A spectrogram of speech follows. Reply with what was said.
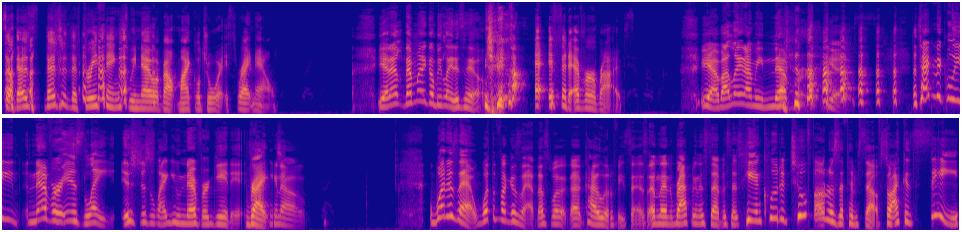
so those those are the three things we know about Michael Joyce right now. yeah, that, that money gonna be late as hell. if it ever arrives. Yeah, by late I mean never. yes. Technically, never is late. It's just like you never get it. Right. You know. What is that? What the fuck is that? That's what uh, Kyle Littlefeet says. And then wrapping this up, it says he included two photos of himself so I could see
